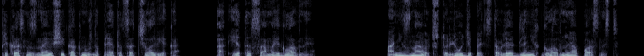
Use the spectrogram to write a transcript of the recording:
прекрасно знающий, как нужно прятаться от человека. А это самое главное. Они знают, что люди представляют для них главную опасность.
